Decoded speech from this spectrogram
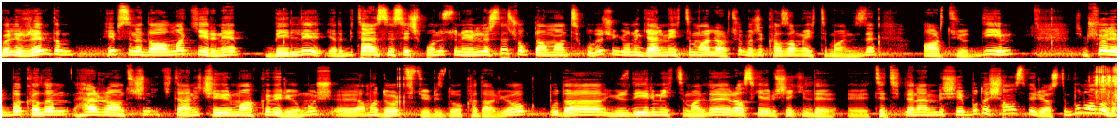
böyle random hepsine dağılmak yerine belli ya da bir tanesini seçip onun üstüne yönelirseniz çok daha mantıklı oluyor. Çünkü onun gelme ihtimali artıyor. Böylece kazanma ihtimaliniz de artıyor diyeyim. Şimdi şöyle bakalım. Her round için iki tane çevirme hakkı veriyormuş. Ee, ama 4 istiyor. Bizde o kadar yok. Bu da %20 ihtimalle rastgele bir şekilde e, tetiklenen bir şey. Bu da şans veriyor aslında. Bunu alalım.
